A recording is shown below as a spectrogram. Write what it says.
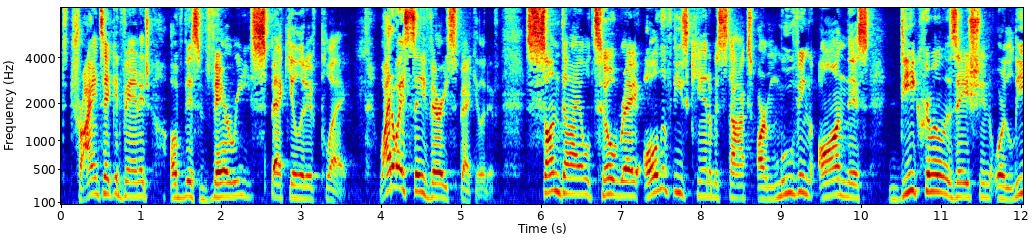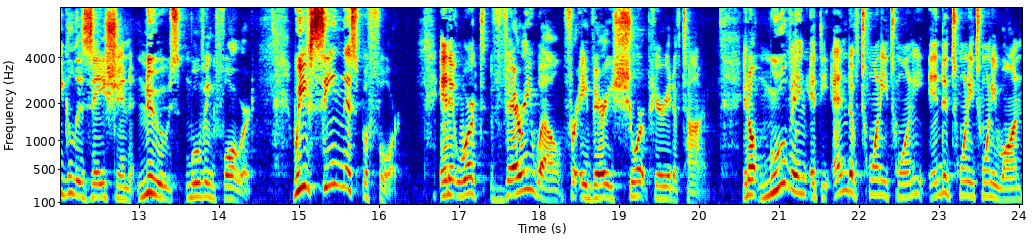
to try and take advantage of this very speculative play. Why do I say very speculative? Sundial, Tilray, all of these cannabis stocks are moving on this decriminalization or legalization news moving forward. We've seen this before and it worked very well for a very short period of time. You know, moving at the end of 2020 into 2021,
